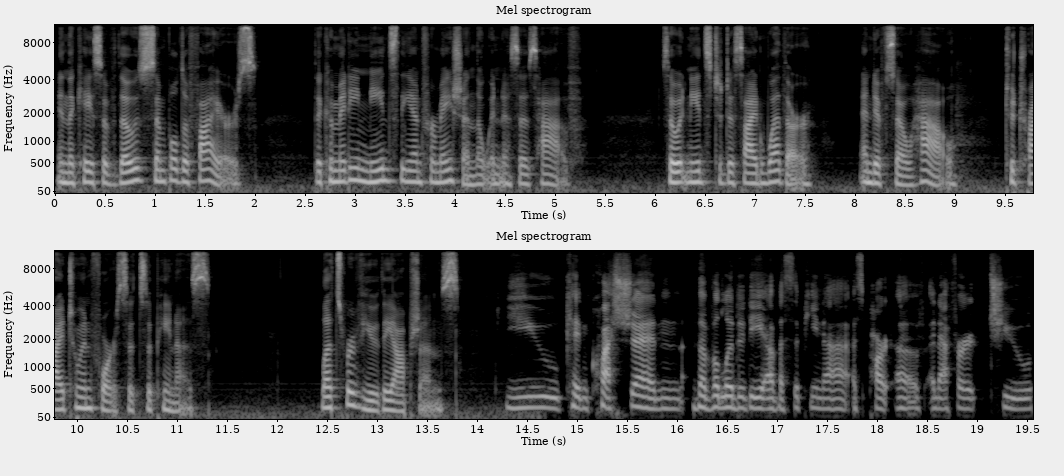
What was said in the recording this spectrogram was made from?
In the case of those simple defiers, the committee needs the information the witnesses have. So it needs to decide whether, and if so, how, to try to enforce its subpoenas. Let's review the options. You can question the validity of a subpoena as part of an effort to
